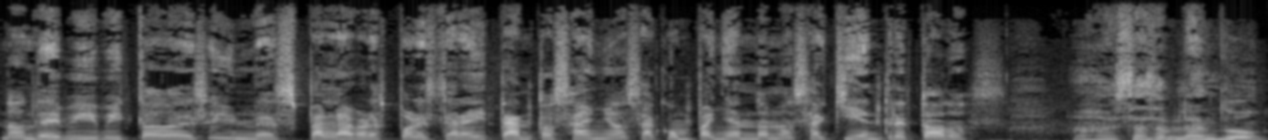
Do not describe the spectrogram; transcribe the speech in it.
dónde vive y todo eso y unas palabras por estar ahí tantos años acompañándonos aquí entre todos. Ajá, estás hablando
